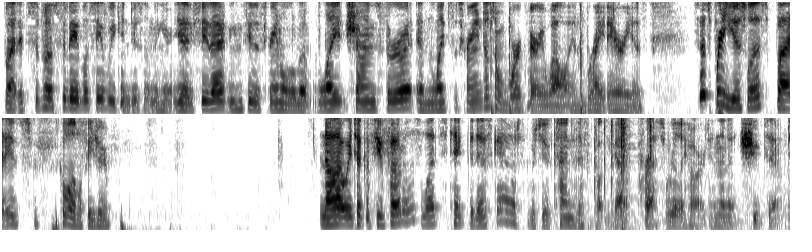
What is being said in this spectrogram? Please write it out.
but it's supposed to be, let's see if we can do something here. Yeah, you see that? You can see the screen a little bit. Light shines through it and lights the screen. It doesn't work very well in bright areas. So it's pretty useless, but it's a cool little feature. Now that we took a few photos, let's take the disc out, which is kind of difficult. You gotta press really hard, and then it shoots out.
